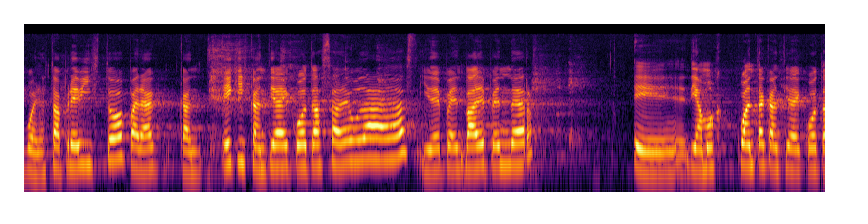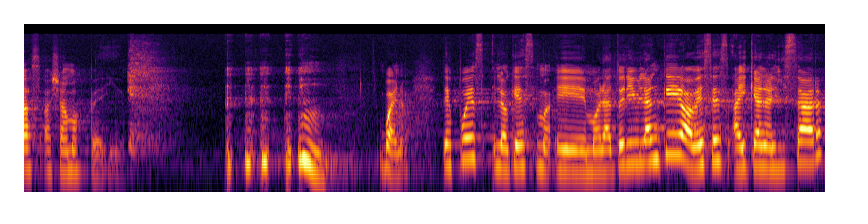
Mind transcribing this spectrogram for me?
bueno, está previsto para X cantidad de cuotas adeudadas y va a depender, digamos, cuánta cantidad de cuotas hayamos pedido. bueno, después lo que es moratoria y blanqueo, a veces hay que analizar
